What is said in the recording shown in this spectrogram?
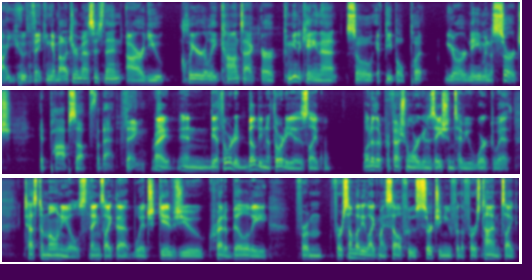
are you thinking about your message then are you clearly contact or communicating that so if people put your name in a search it pops up for that thing Right. And the authority, building authority is like, what other professional organizations have you worked with? Testimonials, things like that, which gives you credibility from for somebody like myself who's searching you for the first time. It's like,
